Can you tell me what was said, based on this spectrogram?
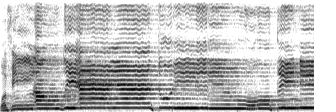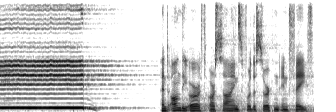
وفي الأرض آيات للموقنين And on the earth are signs for the certain in faith.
